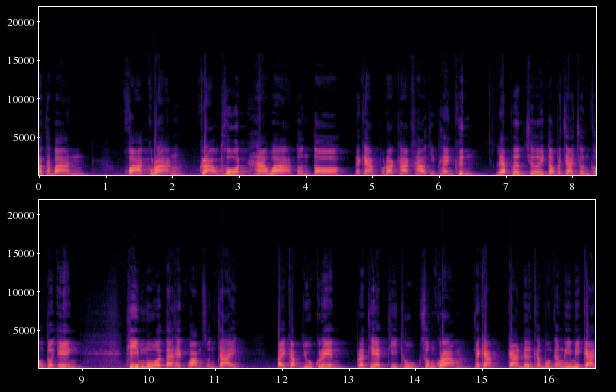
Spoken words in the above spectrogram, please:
รัฐบาล ขวากลาง กล่าวโทษ หาว่าต้นตอนะครับราคาข้าวที่แพงขึ้น และเพิกเฉยต่อประชาชนของตัวเอง ที่มัวแต่ให้ความสนใจไปกับยูเครนประเทศที่ถูกสงครามนะครับการเดินขบวนครั้งนี้มีการ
